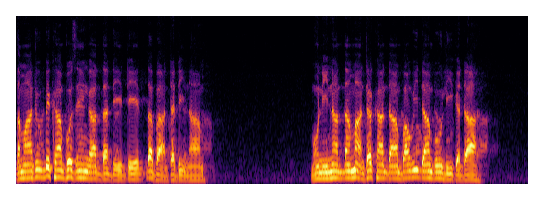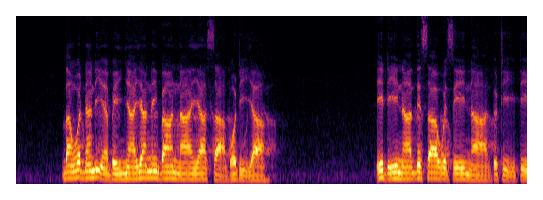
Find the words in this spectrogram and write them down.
သမာဓုပိက္ခဘောဇင်ကာတတ္တိတေတဗ္ဗတတိနာမုဏိနာတမ္မဒက္ခတာဘာဝိတံဘူလီကတာတံဝတ္တန္တိအပိညာယနိဗ္ဗာနာယသဘောဓိယ ဣတိနာသစ္စာဝစေနာတုတိတိ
